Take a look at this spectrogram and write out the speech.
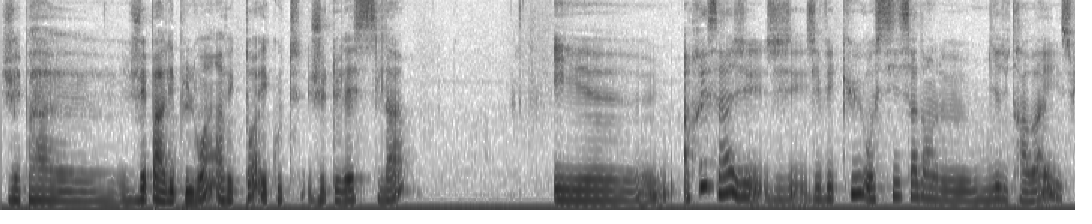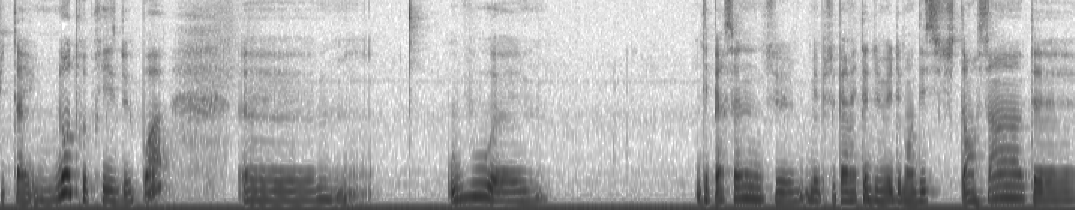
Je vais pas, euh, je vais pas aller plus loin avec toi. Écoute, je te laisse là. Et après ça, j'ai vécu aussi ça dans le milieu du travail suite à une autre prise de poids où des personnes se, permettaient de me demander si j'étais enceinte, euh,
